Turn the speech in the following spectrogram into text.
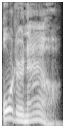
Order now.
